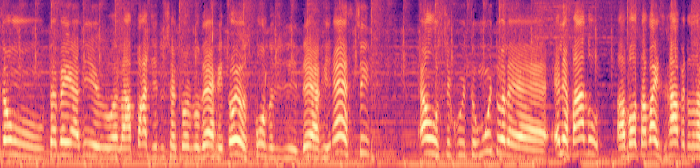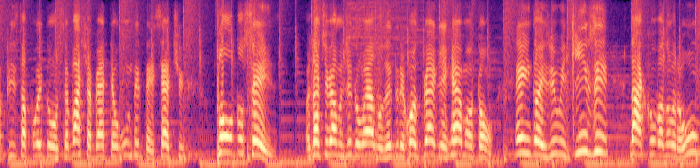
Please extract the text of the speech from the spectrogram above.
São também ali na parte do setor do DR2, os pontos de DRS. É um circuito muito ele- elevado. A volta mais rápida da pista foi do Sebastian Vettel 137.6. Nós já tivemos de duelos entre Rosberg e Hamilton em 2015, na curva número 1.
